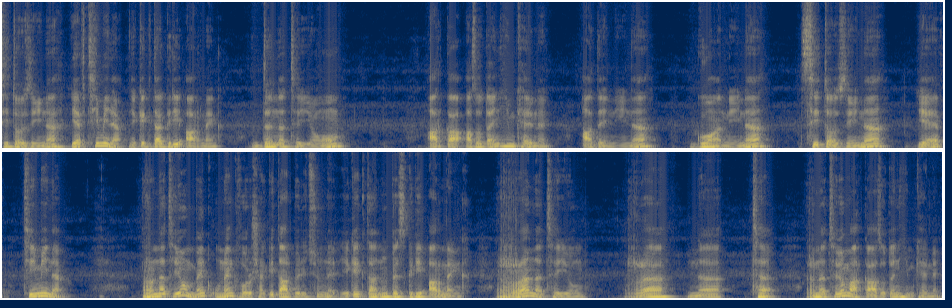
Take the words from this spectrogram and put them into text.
ցիտոզինը եւ թիմինը։ Եկեք դա գրի առնենք։ DNT-ում արկա ազոտային հիմքերն են ադենինը, գուանինը, ցիտոզինը եւ թիմինը։ ՌՆԹ-ում մենք ունենք որոշակի տարբերություններ։ Եկեք դա նույնպես գրի առնենք։ ՌՆԹ-ում ՌՆԹ ՌՆԹ-ում արկա ազոտային հիմքերն են.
